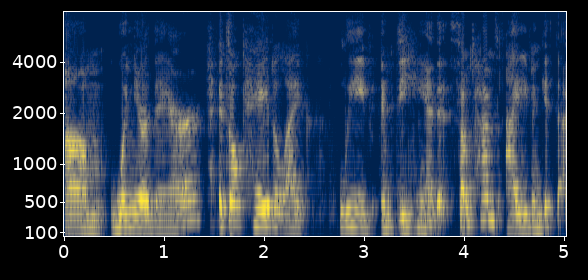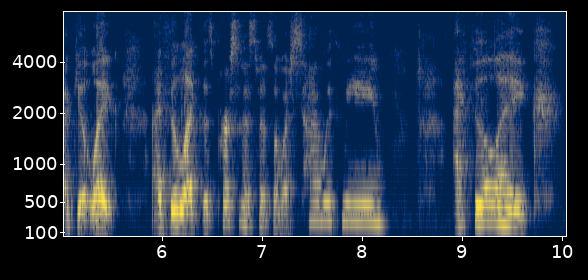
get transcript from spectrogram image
um, when you're there. It's okay to like leave empty handed. Sometimes I even get that guilt. Like, I feel like this person has spent so much time with me. I feel like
